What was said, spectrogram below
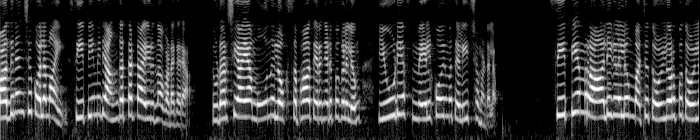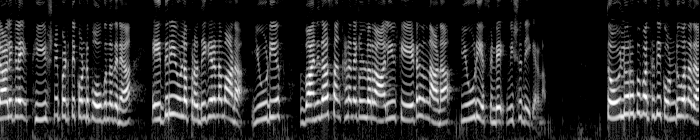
പതിനഞ്ച് കൊലമായി സി പി എമ്മിന്റെ അംഗത്തട്ടായിരുന്ന വടകര. തുടർച്ചയായ മൂന്ന് ലോക്സഭാ തെരഞ്ഞെടുപ്പുകളിലും യു ഡി എഫ് മേൽക്കോയ്മ തെളിയിച്ച മണ്ഡലം. സി പി എം റാലികളിലും മറ്റ് തൊഴിലുറപ്പ് തൊഴിലാളികളെ ഭീഷണിപ്പെടുത്തിക്കൊണ്ട് പോകുന്നതിന് എതിരെയുള്ള പ്രതികരണമാണ് യു ഡി എഫ് വനിതാ സംഘടനകളുടെ റാലിയിൽ കേട്ടതെന്നാണ് യു ഡി എഫിന്റെ വിശദീകരണം. തൊഴിലുറപ്പ് പദ്ധതി കൊണ്ടുവന്നത്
